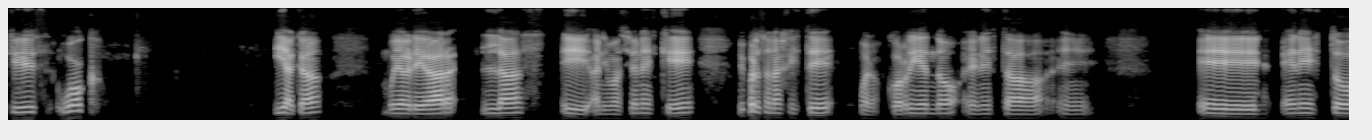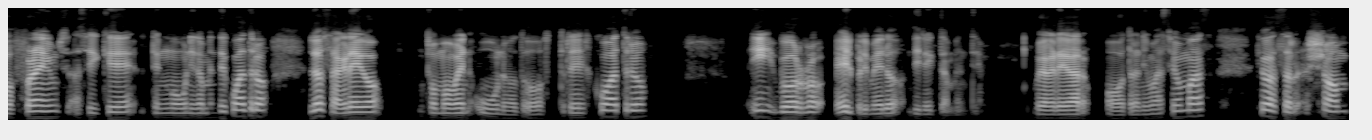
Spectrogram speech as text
que es walk. Y acá voy a agregar las eh, animaciones que mi personaje esté, bueno, corriendo en esta, eh, eh, en estos frames, así que tengo únicamente cuatro. Los agrego, como ven, 1, 2, 3, 4 y borro el primero directamente. Voy a agregar otra animación más que va a ser jump.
